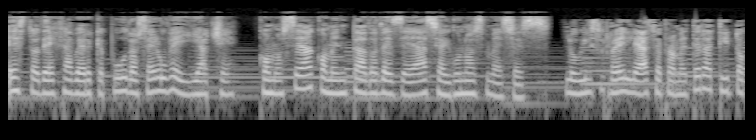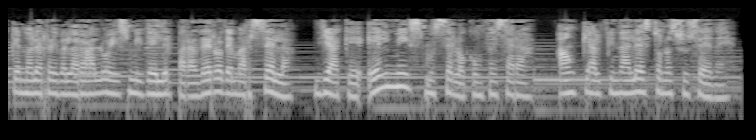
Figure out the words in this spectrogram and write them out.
Esto deja ver que pudo ser VIH, como se ha comentado desde hace algunos meses. Luis Rey le hace prometer a Tito que no le revelará a Luis Miguel el paradero de Marcela, ya que él mismo se lo confesará, aunque al final esto no sucede.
